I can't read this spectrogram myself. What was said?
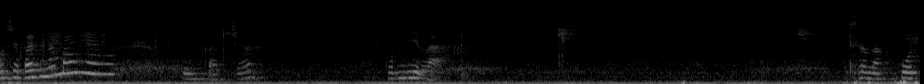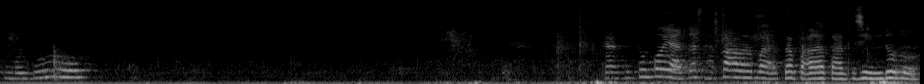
Tahu siapa namanya? Kaca. Gembira. Senang potmu dulu. Sekarang tunggu ya guys, aku ambil kepala tansin dulu.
